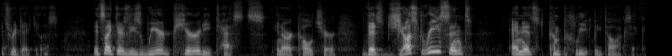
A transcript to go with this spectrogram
It's ridiculous. It's like there's these weird purity tests in our culture that's just recent and it's completely toxic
